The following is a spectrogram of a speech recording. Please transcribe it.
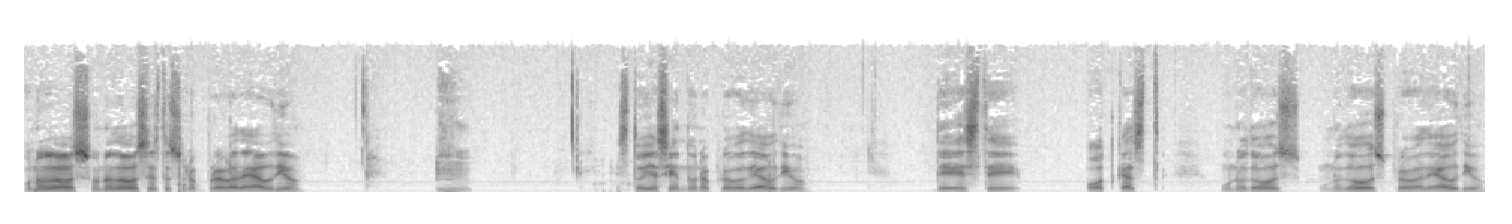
1, 2, 1, 2, esta es una prueba de audio. Estoy haciendo una prueba de audio de este podcast. 1, 2, 1, 2, prueba de audio.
